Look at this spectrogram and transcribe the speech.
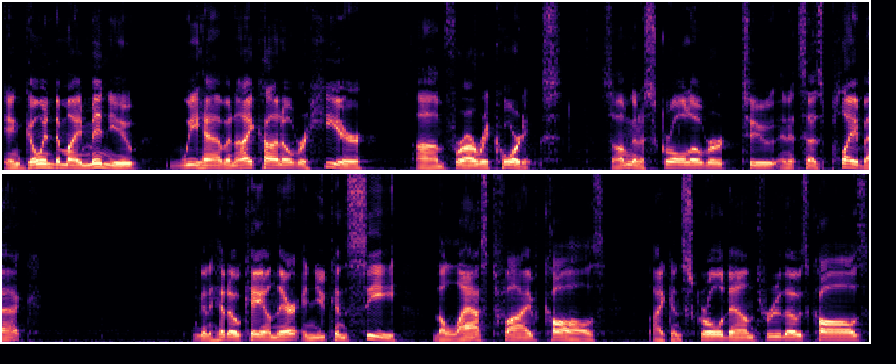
and go into my menu, we have an icon over here um, for our recordings. So I'm going to scroll over to, and it says playback. I'm going to hit OK on there, and you can see the last five calls. I can scroll down through those calls,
